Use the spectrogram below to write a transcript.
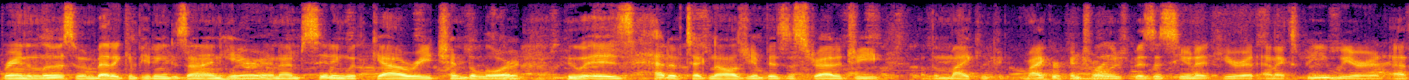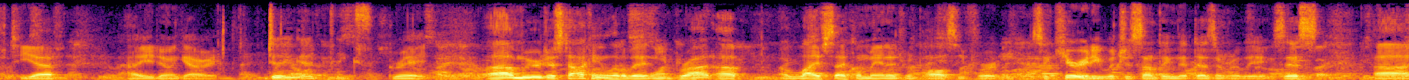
Brandon Lewis of Embedded Computing Design here, and I'm sitting with Gauri Chindalore, who is Head of Technology and Business Strategy of the micro- Microcontrollers Business Unit here at NXP. We are at FTF. How are you doing, Gauri? Doing good, thanks. Great. Um, we were just talking a little bit, and you brought up a lifecycle management policy for security, which is something that doesn't really exist uh,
